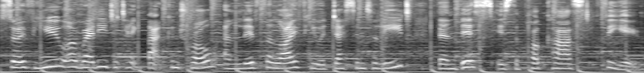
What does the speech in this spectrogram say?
So if you are ready to take back control and live the life you are destined to lead, then this is the podcast for you.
